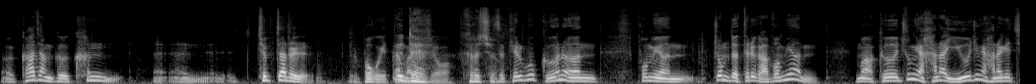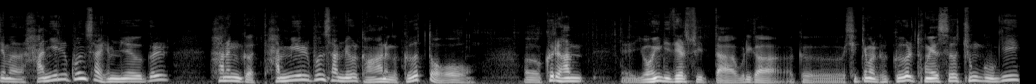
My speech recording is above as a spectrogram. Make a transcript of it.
어, 가장 그 큰 적자를 보고 있단 네. 말이죠. 네, 그렇죠. 그래서 결국 그거는 보면 좀 더 들어가 보면 뭐그 중에 하나 이유 중에 하나겠지만 한일 군사 협력을 하는 것, 한미일 군사 협력을 강화하는 것 그것도 어 그러한 요인이 될 수 있다. 우리가 그 쉽게 말해 그걸 통해서 중국이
